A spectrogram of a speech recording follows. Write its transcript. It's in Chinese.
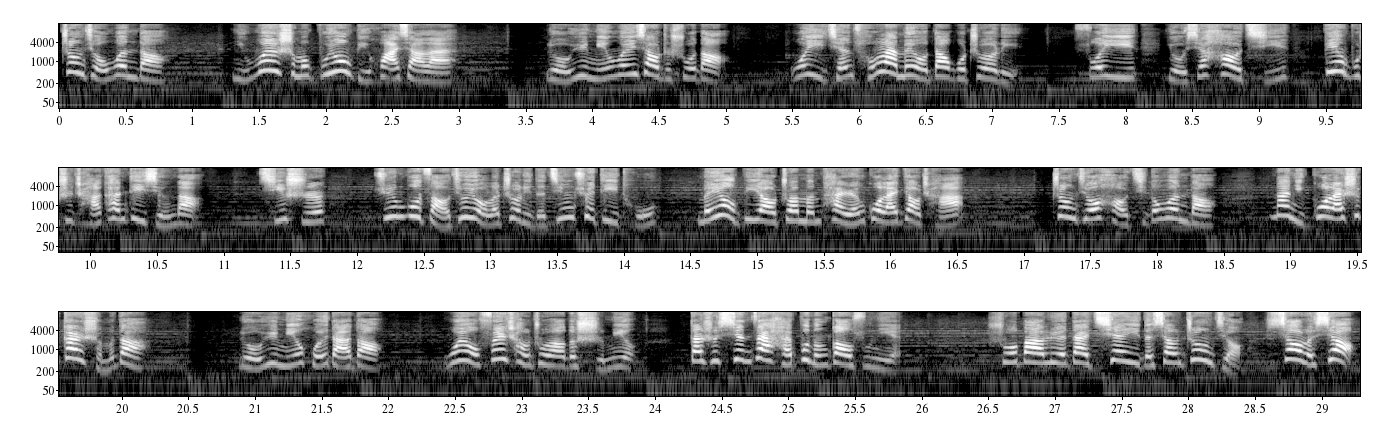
郑九问道：“你为什么不用笔画下来？”柳玉民微笑着说道：“我以前从来没有到过这里，所以有些好奇，并不是查看地形的。”其实，军部早就有了这里的精确地图，没有必要专门派人过来调查。郑九好奇地问道：“那你过来是干什么的？”柳玉民回答道：“我有非常重要的使命，但是现在还不能告诉你。”说罢，略带歉意地向郑九笑了笑。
